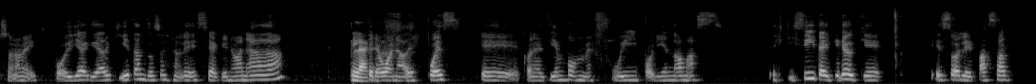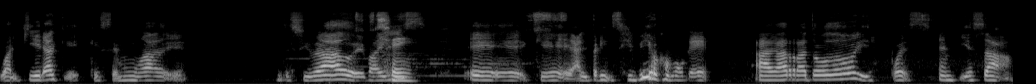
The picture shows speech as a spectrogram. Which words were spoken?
Yo no me podía quedar quieta, entonces no le decía que no a nada. Claro. Pero bueno, después eh, con el tiempo me fui poniendo más exquisita y creo que eso le pasa a cualquiera que, que se muda de, de ciudad o de país. Eh, que al principio como que agarra todo y después empieza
